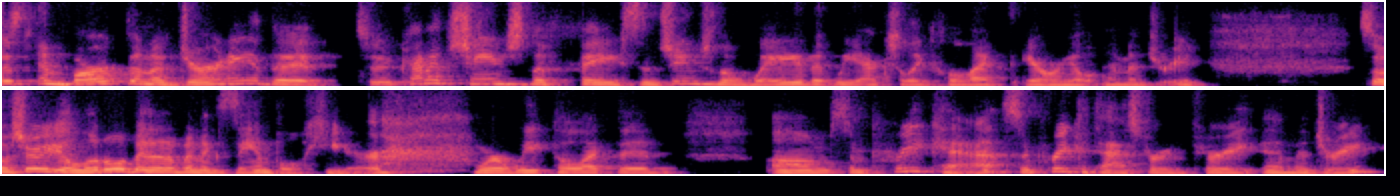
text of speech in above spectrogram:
just embarked on a journey that to kind of change the face and change the way that we actually collect aerial imagery. So I'll show you a little bit of an example here where we collected um, some pre-cat, so pre-catastrophe imagery,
